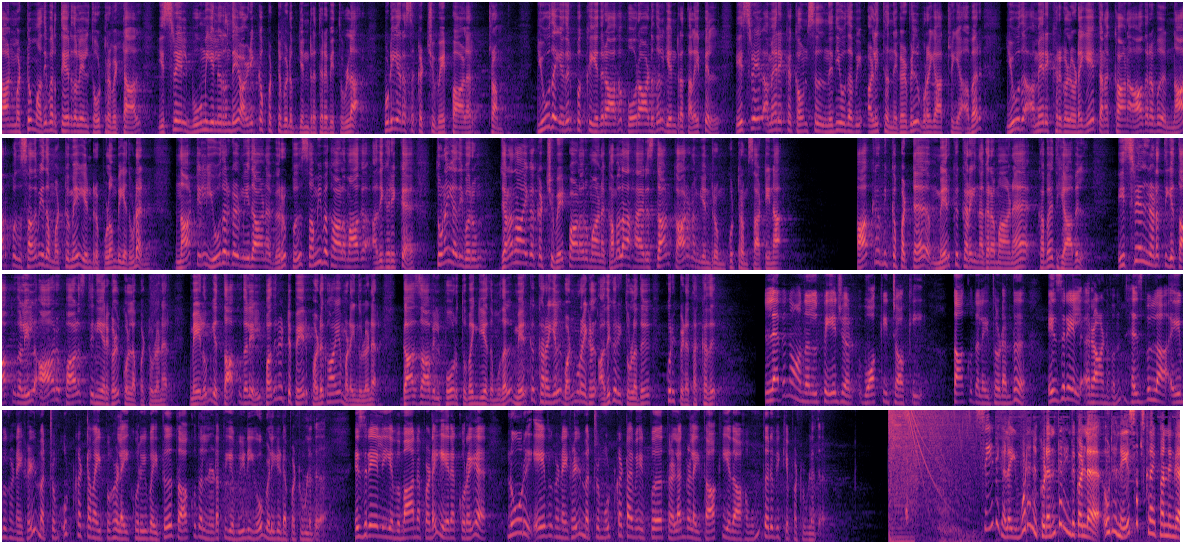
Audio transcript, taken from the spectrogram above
தான் மட்டும் அதிபர் தேர்தலில் தோற்றுவிட்டால் இஸ்ரேல் பூமியிலிருந்தே அழிக்கப்பட்டுவிடும் என்று தெரிவித்துள்ளார் குடியரசுக் கட்சி வேட்பாளர் ட்ரம்ப். யூத எதிர்ப்புக்கு எதிராக போராடுதல் என்ற தலைப்பில் இஸ்ரேல் அமெரிக்க கவுன்சில் நிதியுதவி அளித்த நிகழ்வில் உரையாற்றிய அவர் யூத அமெரிக்கர்களிடையே தனக்கான ஆதரவு நாற்பது சதவீதம் மட்டுமே என்று புலம்பியதுடன் நாட்டில் யூதர்கள் மீதான வெறுப்பு சமீப காலமாக அதிகரிக்க துணை அதிபரும் ஜனநாயக கட்சி வேட்பாளருமான கமலா ஹாரிஸ் தான் காரணம் என்றும் குற்றம் சாட்டினார். ஆக்கிரமிக்கப்பட்ட மேற்கு கரை நகரமான கபதியாவில் இஸ்ரேல் நடத்திய தாக்குதலில் ஆறு பாலஸ்தீனியர்கள் கொல்லப்பட்டுள்ளனர். மேலும் இத்தாக்குதலில் பதினெட்டு பேர் படுகாயமடைந்துள்ளனர். காசாவில் போர் துவங்கியது முதல் மேற்கு கரையில் வன்முறைகள் அதிகரித்துள்ளது குறிப்பிடத்தக்கது. லெபனானில் பேஜர் வாக்கி டாக்கி தாக்குதலை தொடர்ந்து இஸ்ரேல் ராணுவம் ஹெஸ்புல்லா ஏவுகணைகள் மற்றும் உட்கட்டமைப்புகளை குறிவைத்து தாக்குதல் நடத்திய வீடியோ வெளியிடப்பட்டுள்ளது. இஸ்ரேலிய விமானப்படை ஏறக்குறைய நூறு ஏவுகணைகள் மற்றும் உட்கட்டமைப்பு தளங்களை தாக்கியதாகவும் தெரிவிக்கப்பட்டுள்ளது. செய்திகளை உடனுக்குடன் தெரிந்து கொள்ள உடனே சப்ஸ்கிரைப் பண்ணுங்க.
